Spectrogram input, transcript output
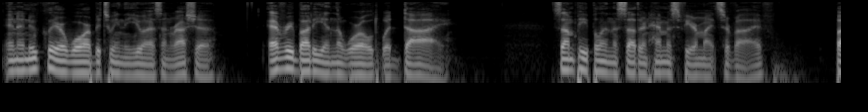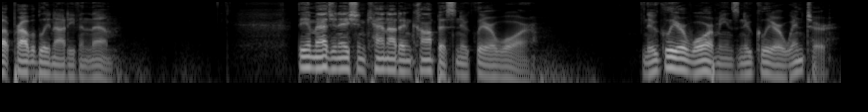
in a nuclear war between the US and Russia, everybody in the world would die. Some people in the southern hemisphere might survive, but probably not even them. The imagination cannot encompass nuclear war. Nuclear war means nuclear winter.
